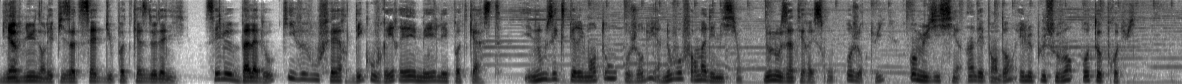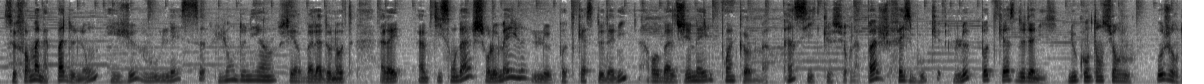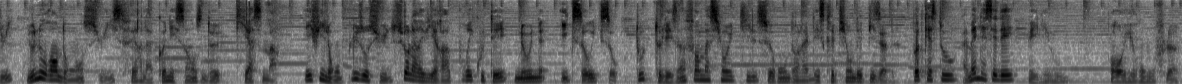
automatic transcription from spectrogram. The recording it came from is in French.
Bienvenue dans l'épisode 7 du podcast de Dany. C'est le balado qui veut vous faire découvrir et aimer les podcasts. Nous expérimentons aujourd'hui un nouveau format d'émission. Nous nous intéresserons aujourd'hui aux musiciens indépendants et le plus souvent autoproduits. Ce format n'a pas de nom et je vous laisse lui en donner un, cher baladonaute. Allez, un petit sondage sur le mail, le podcast de gmail.com, ainsi que sur la page Facebook, le podcast de Dany. Nous comptons sur vous. Aujourd'hui, nous nous rendons en Suisse faire la connaissance de Kiasma et filerons plus au sud sur la Riviera pour écouter Noon XOXO. Toutes les informations utiles seront dans la description de l'épisode. Podcastou, amène les CD. Mais il est où? Oh, il ronfle.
